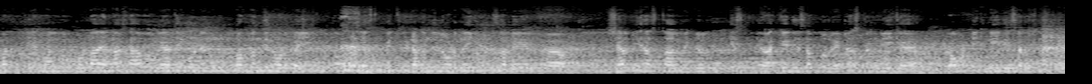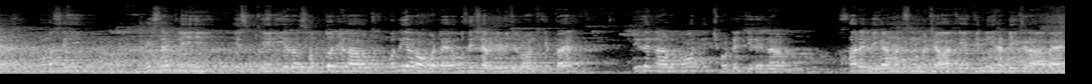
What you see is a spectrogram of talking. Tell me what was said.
ਪਰ ਜੇ ਮੰਨ ਲਓ ਗੋਡਾ ਇੰਨਾ ਖਰਾਬ ਹੋ ਗਿਆ ਕਿ ਗੋਡੇ ਨੂੰ ਬਦਲਣ ਦੀ ਲੋੜ ਪਈ ਤਾਂ ਉਹਦੇ ਵਿੱਚ ਵੀ ਡਰਨ ਦੀ ਲੋੜ ਨਹੀਂ ਹੈ। ਸਾਡੇ ਅ, ਹਸਪਤਾਲ ਵਿੱਚ ਜੋ ਇਸ ਇਲਾਕੇ ਦੀ ਸਭ ਤੋਂ ਲੇਟੈਸਟ ਤਕਨੀਕ ਹੈ ਰੋਬੋਟਿਕ ਨੀ ਰਿਸਰਚ ਹੁਣ ਅਸੀਂ ਰੀਸੈਂਟਲੀ ਹੀ ਇਸ ਏਰੀਆ ਦਾ ਸਭ ਤੋਂ ਜਿਹੜਾ ਵਧੀਆ ਰੋਬੋਟ ਹੈ ਉਹ ਅਸੀਂ ਸ਼ੈਲਵੀ ਵਿੱਚ ਲਾਂਚ ਕੀਤਾ ਹੈ। ਜਿਹਦੇ ਨਾਲ ਬਹੁਤ ਹੀ ਛੋਟੇ ਚੀਰੇ ਨਾਲ ਸਾਰੇ ਲਿਗਾਮੈਂਟਸ ਨੂੰ ਬਚਾ ਕੇ ਜਿੰਨੀ ਹੱਡੀ ਖਰਾਬ ਹੈ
